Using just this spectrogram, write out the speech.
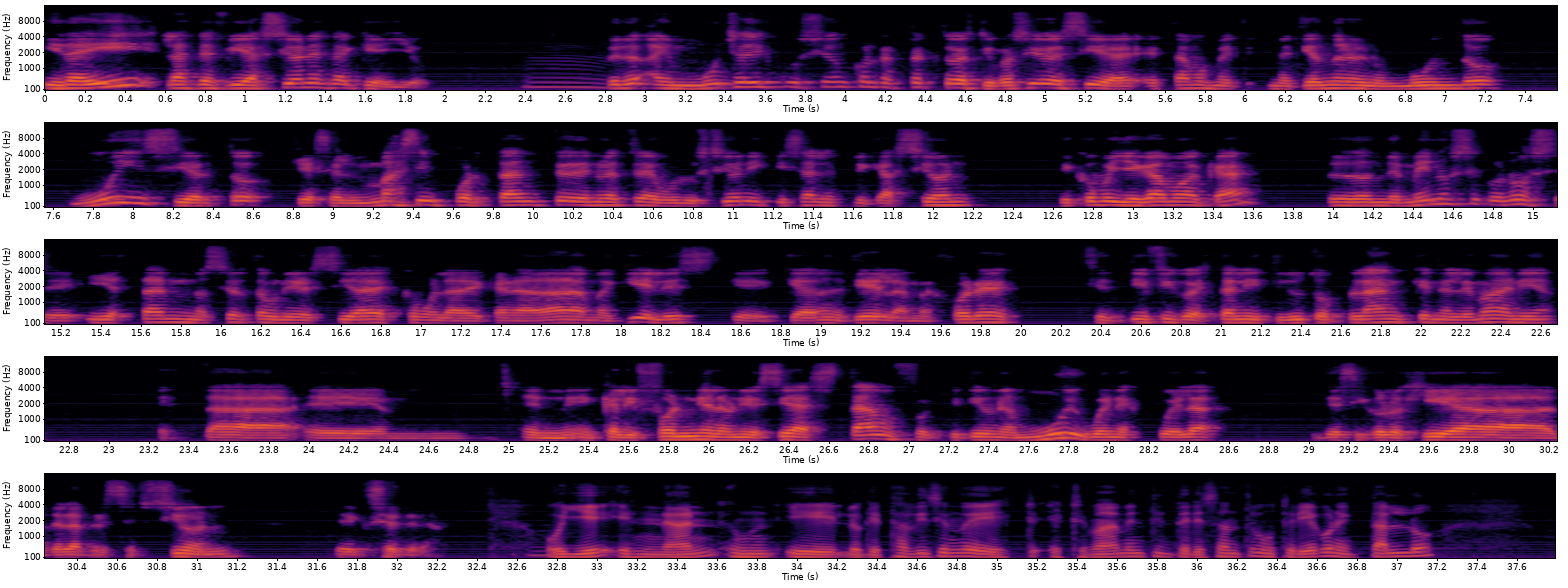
Y de ahí las desviaciones de aquello. Mm. Pero hay mucha discusión con respecto a esto, y por eso yo decía, estamos metiéndonos en un mundo muy incierto, que es el más importante de nuestra evolución y quizás la explicación de cómo llegamos acá, pero donde menos se conoce, y están ¿no, ciertas universidades como la de Canadá, McGillis, que, que donde tienen las mejores científicos, está el Instituto Planck en Alemania, está eh, en, California la Universidad de Stanford, que tiene una muy buena escuela de psicología de la percepción, etcétera. Oye, Hernán, eh, lo que estás diciendo es extremadamente interesante. Me gustaría conectarlo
